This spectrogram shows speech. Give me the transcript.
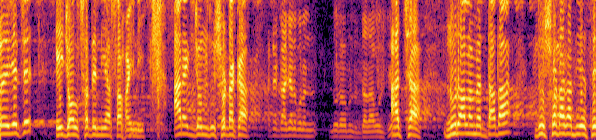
হয়ে গেছে, এই জলসাতে নিয়ে আসা হয়নি। আরেকজন দুশো টাকা গাজাল বলেন। আচ্ছা নূর আলমের দাদা দুশো টাকা দিয়েছে।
